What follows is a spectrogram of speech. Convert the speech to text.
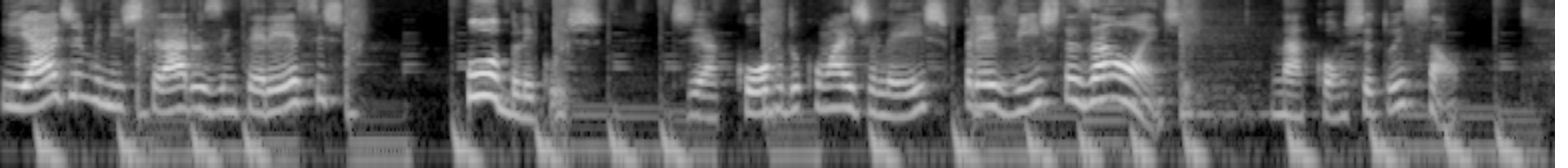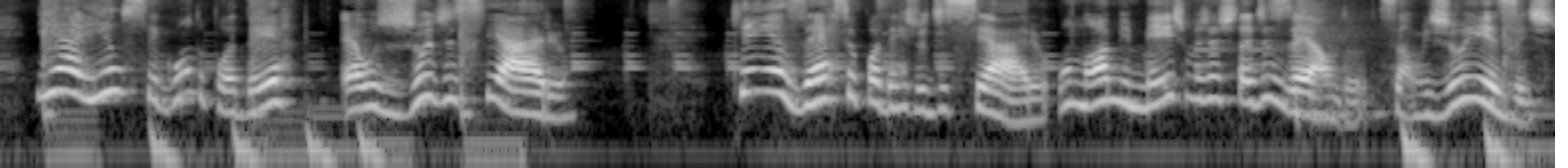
e administrar os interesses públicos, de acordo com as leis previstas aonde? Na Constituição. E aí, o segundo poder é o judiciário. Quem exerce o poder judiciário? O nome mesmo já está dizendo, são os juízes.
